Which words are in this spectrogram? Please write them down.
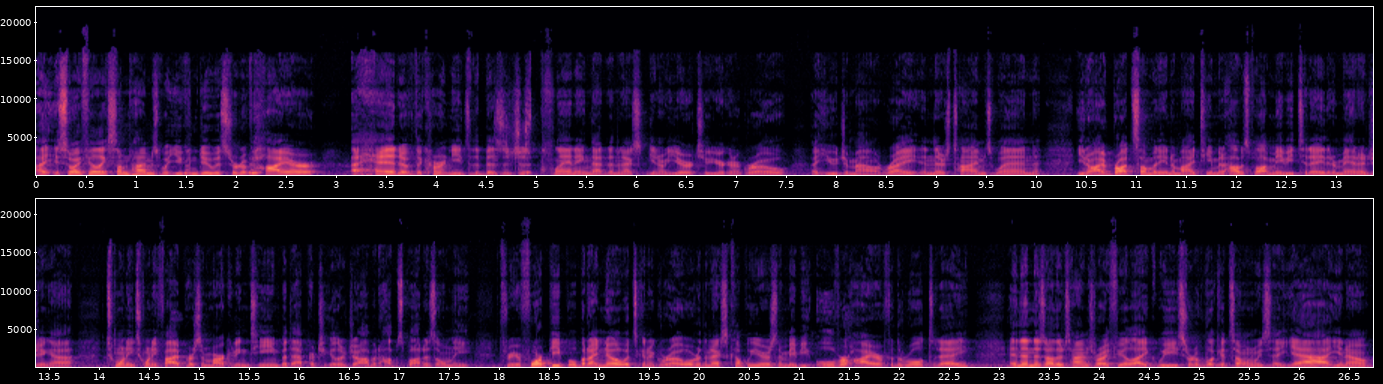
I, so I feel like sometimes what you can do is sort of hire ahead of the current needs of the business, just planning that in the next you know year or two you're going to grow a huge amount, right? And there's times when you know I've brought somebody into my team at HubSpot. Maybe today they're managing a 20, 25 person marketing team, but that particular job at HubSpot is only three or four people. But I know it's going to grow over the next couple years, and maybe overhire for the role today. And then there's other times where I feel like we sort of look at someone, we say, yeah, you know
